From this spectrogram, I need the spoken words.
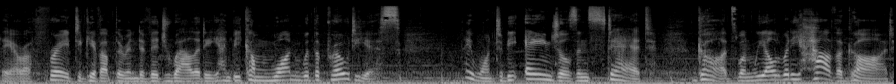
They are afraid to give up their individuality and become one with the Proteus. They want to be angels instead. Gods when we already have a god.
